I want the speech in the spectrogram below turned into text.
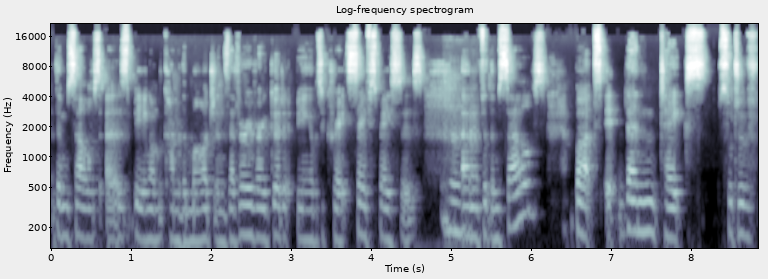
themselves as being on kind of the margins, they're very, very good at being able to create safe spaces mm-hmm. um, for themselves. But it then takes sort of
